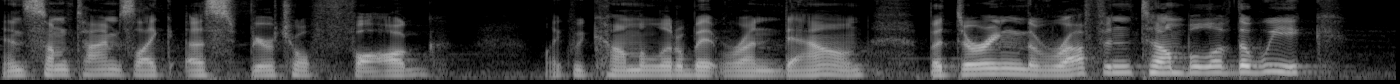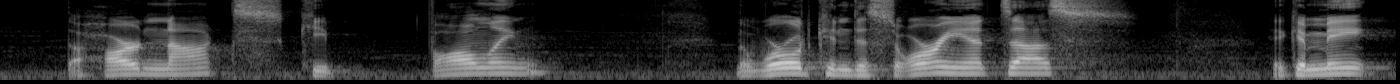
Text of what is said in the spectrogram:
and sometimes like a spiritual fog like we come a little bit run down. But during the rough and tumble of the week, the hard knocks keep falling. The world can disorient us. It can make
